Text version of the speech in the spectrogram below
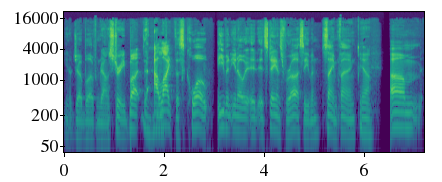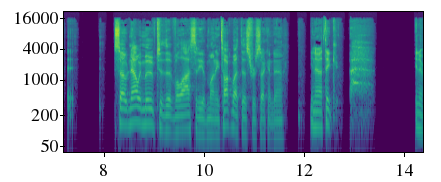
you know Joe Blow from down the street. But Mhm. I like this quote. Even you know it, it stands for us. Even same thing. yeah. Um, so now we move to the velocity of money. Talk about this for a second, Dan. You know, I think, you know,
